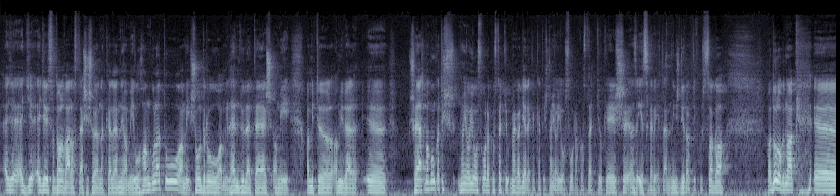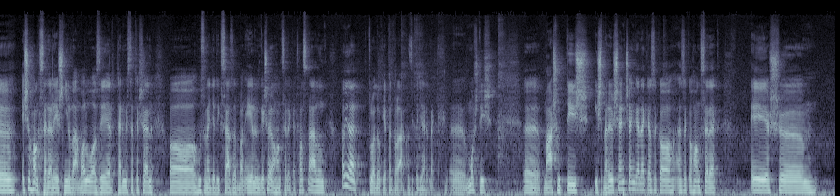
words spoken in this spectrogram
egy, egy, egyrészt a dalválasztás is olyannak kell lenni, ami jó hangulatú, ami sodró, ami lendületes, ami, amitől, amivel saját magunkat is nagyon jól szórakoztatjuk, meg a gyerekeket is nagyon jól szórakoztatjuk, és az észrevétlen, nincs didaktikus szaga a dolognak, és a hangszerelés nyilvánvaló azért természetesen a 21. században élünk, és olyan hangszereket használunk, amivel tulajdonképpen találkozik a gyermek. Most is, másutt is, ismerősen csengenek ezek a, ezek a hangszerek, és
